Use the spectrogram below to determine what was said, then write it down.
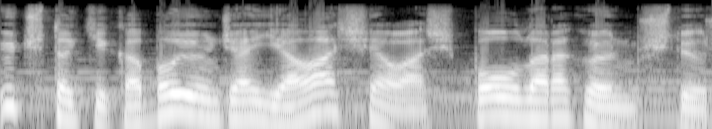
3 dakika boyunca yavaş yavaş boğularak ölmüştür.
